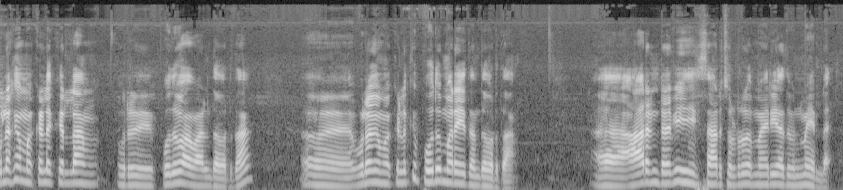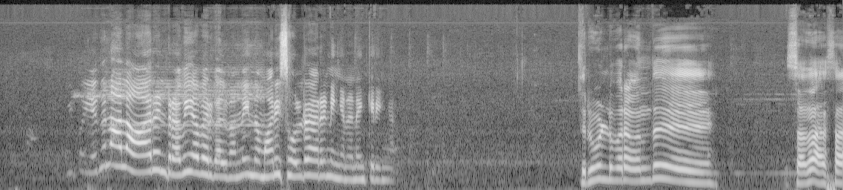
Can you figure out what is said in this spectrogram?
உலக மக்களுக்கெல்லாம் ஒரு பொதுவாக வாழ்ந்தவர் தான். உலக மக்களுக்கு பொதுமறை தந்தவர் தான். ஆர் என் ரவி சார் சொல்கிற மாதிரி அது உண்மை இல்லை. எதனால ஆர் என் ரவி அவர்கள் வந்து இந்த மாதிரி சொல்றாரு நீங்க நினைக்கிறீங்க? திருவள்ளுவரை வந்து சதா ச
